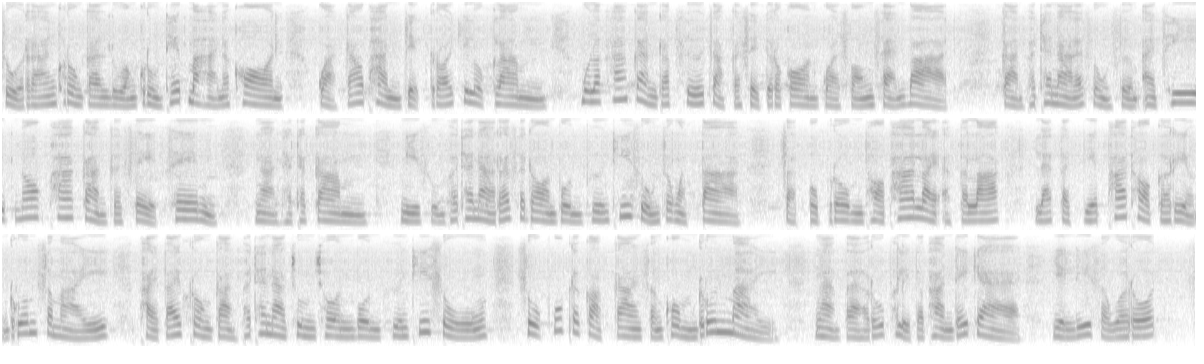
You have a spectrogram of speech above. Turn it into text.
สู่ร้านโครงการหลวงกรุงเทพมหานครกว่า 9,700 กิโลกรัม มูลค่าการรับซื้อจากเกษตรกรกว่า 200,000 บาท การพัฒนาและส่งเสริมอาชีพ นอกภาคการเกษตร เช่น งานหัตถกรรม มีศูนย์พัฒนารัษฎรบนพื้นที่สูงจังหวัดตาก จัดอบรมทอผ้าลายอัตลักษณ์ และตัดเย็บผ้าทอกระเหรี่ยงร่วมสมัย ภายใต้โครงการพัฒนาชุมชนบนพื้นที่สูง สู่ผู้ประกอบการสังคมรุ่นใหม่ งานแปรรูปผลิตภัณฑ์ได้แก่ เยลลี่สวรส ส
